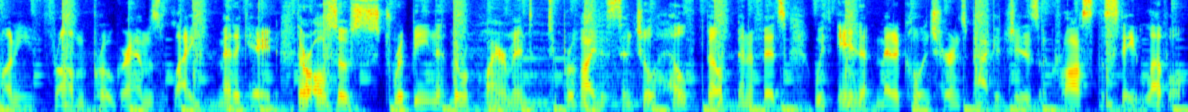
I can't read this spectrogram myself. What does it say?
money from programs like Medicaid. They're also stripping the requirement to provide essential health benefits within medical insurance packages across the state level.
